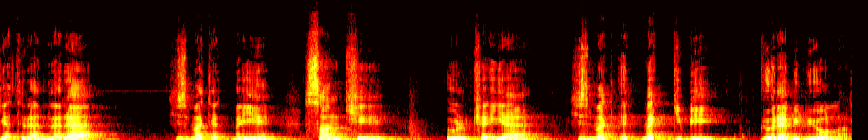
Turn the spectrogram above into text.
getirenlere hizmet etmeyi sanki ülkeye hizmet etmek gibi görebiliyorlar.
